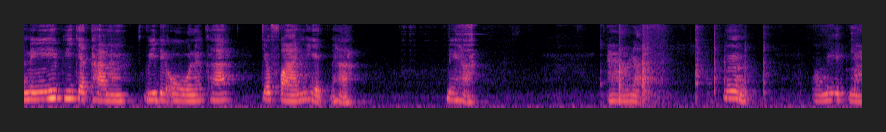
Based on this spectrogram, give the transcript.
อันนี้พี่จะทำวิดีโอนะคะ จะฝานเห็ดค่ะ นี่ค่ะ เอาละอืมเอามีดมา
